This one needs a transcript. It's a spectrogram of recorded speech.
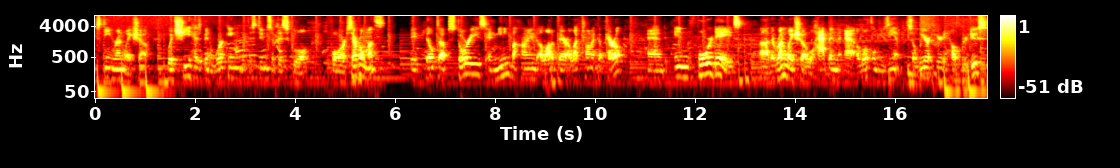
Steam Runway show, which she has been working with the students of this school for several months. They've built up stories and meaning behind a lot of their electronic apparel, and in four days, uh, the runway show will happen at a local museum. So we are here to help produce,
